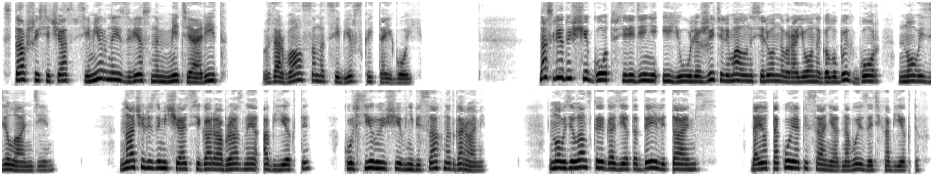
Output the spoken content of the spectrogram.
ставший сейчас всемирно известным метеорит, взорвался над сибирской тайгой. На следующий год, в середине июля, жители малонаселенного района Голубых гор Новой Зеландии начали замечать сигарообразные объекты, курсирующие в небесах над горами. Новозеландская газета Daily Times дает такое описание одного из этих объектов.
